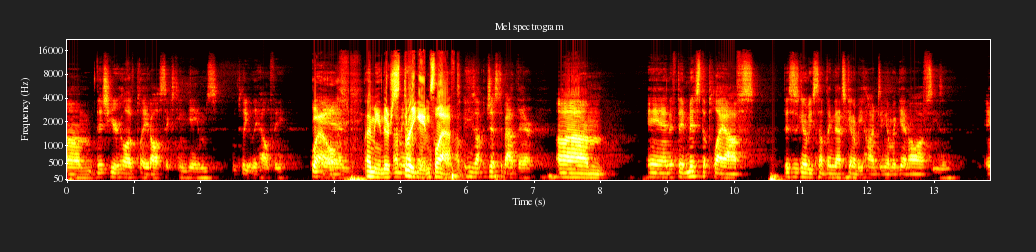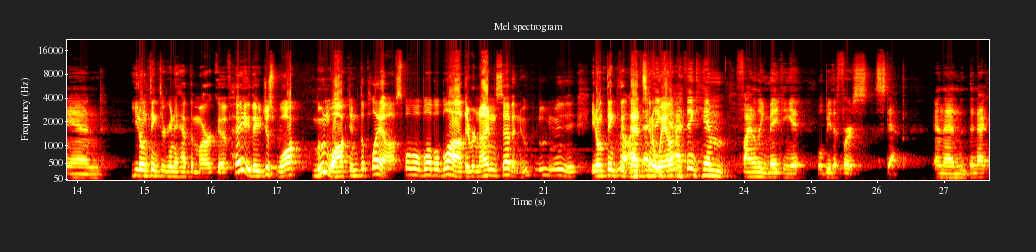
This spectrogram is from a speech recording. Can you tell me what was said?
Um, this year he'll have played all 16 games completely healthy. Well, And- I mean, there's I mean, three games left. He's just about there. Um, and if they miss the playoffs, this is going to be something that's going to be haunting him again all offseason. And You don't think they're going to have the mark of hey, they just walked moonwalked into the playoffs, blah blah blah blah blah. They were nine and seven. You don't think that No, that's going to weigh on? I think him finally making it will be the first step, and then the next.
